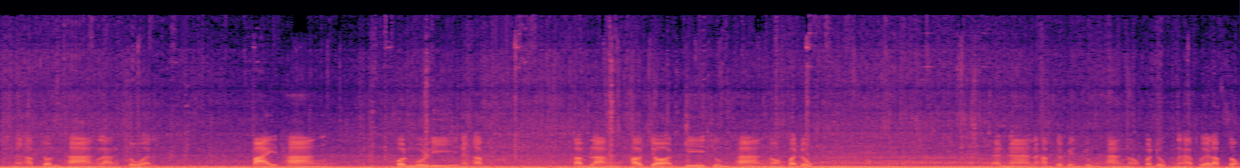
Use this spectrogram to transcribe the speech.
254 นะครับ ต้นทางหลังสวน ปลายทางธนบุรีนะครับกำลังเข้าจอดที่ชุมทางหนองประดุก ด้านหน้านะครับจะเป็นชุมทางหนองประดุกนะครับ เพื่อรับส่ง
